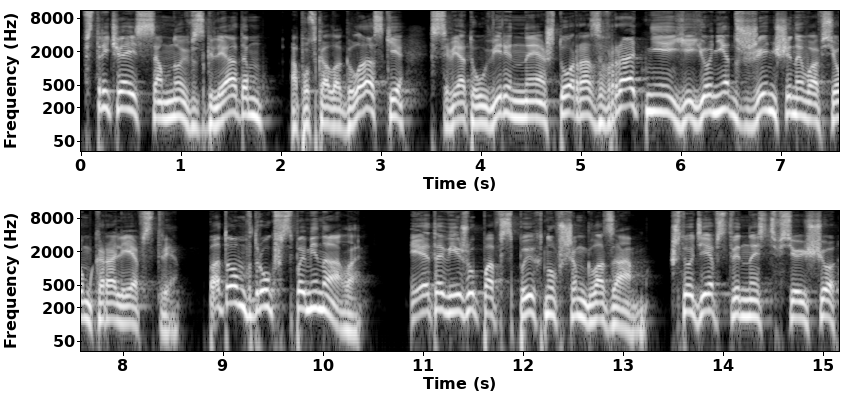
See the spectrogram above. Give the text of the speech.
встречаясь со мной взглядом, опускала глазки, свято уверенная, что развратнее ее нет женщины во всем королевстве. Потом вдруг вспоминала. И это вижу по вспыхнувшим глазам, что девственность все еще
